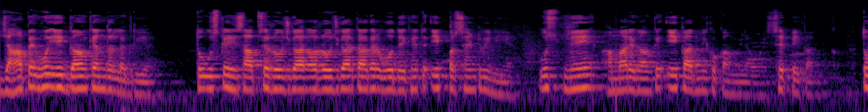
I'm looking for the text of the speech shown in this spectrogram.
यहाँ पे वो एक गाँव के अंदर लग रही है तो उसके हिसाब से रोज़गार, और रोज़गार का अगर वो देखें तो एक परसेंट भी नहीं है। उसमें हमारे गाँव के एक आदमी को काम मिला हुआ है, सिर्फ़ एक आदमी को। तो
